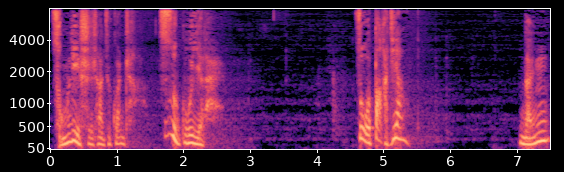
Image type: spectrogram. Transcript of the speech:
从历史上去观察，自古以来做大将。能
